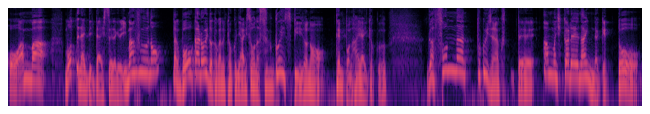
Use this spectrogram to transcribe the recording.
をあんま持ってないって言ったら失礼だけど、今風の、なんかボーカロイドとかの曲にありそうなすっごいスピードのテンポの速い曲がそんな得意じゃなくって、あんま弾かれないんだけど、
